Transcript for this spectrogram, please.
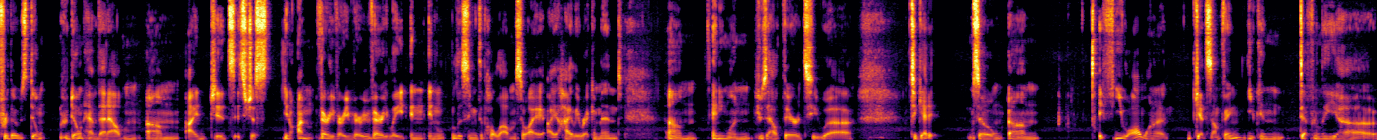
for those don't who don't have that album um, I it's it's just you know, I'm very, very, very, very late in, in listening to the whole album, so I, I highly recommend um, anyone who's out there to uh, to get it. So um, if you all want to get something, you can definitely uh,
